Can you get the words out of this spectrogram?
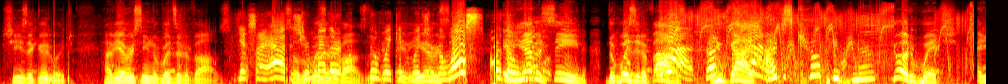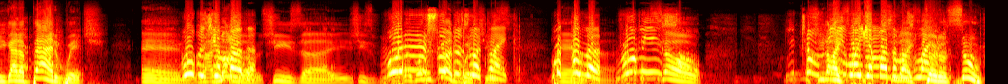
She's a good witch. Have you ever seen The Wizard of Oz? Yes, I have. So is the your Wizard mother of Oz. the If Wicked you Witch of ever the se- West or If the you ever seen The Wizard of Oz, Yeah, you you got got I just kill people now. Good witch, and you got a bad witch. And What was my your mother, mother? She's uh, she's What one do of your slippers look like? What And, color? uh, Rubies? So you told she me likes what your mother she was likes like. turtle soup.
